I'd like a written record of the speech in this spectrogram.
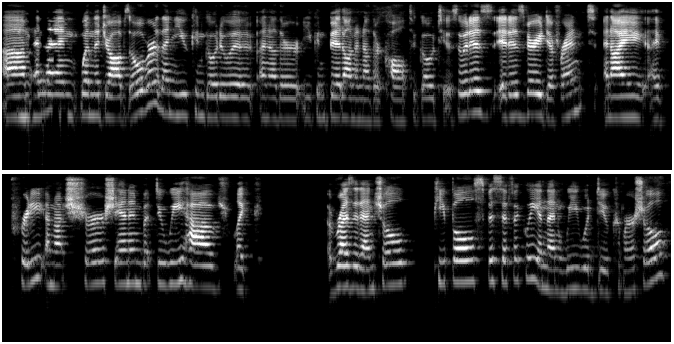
Um, mm-hmm. and then when the job's over then you can go to a, another you can bid on another call to go to. So it is it is very different. And i i pretty i'm not sure shannon but do we have like residential people specifically? And then we would do commercial?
